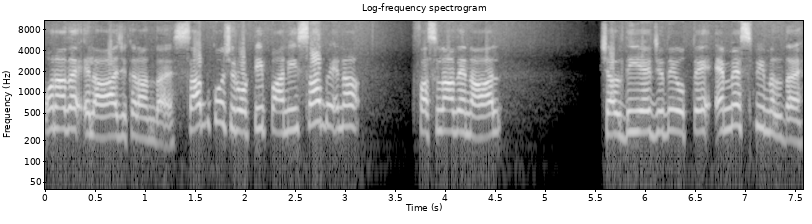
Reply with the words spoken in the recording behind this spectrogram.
ਉਹਨਾਂ ਦਾ ਇਲਾਜ ਕਰਾਉਂਦਾ ਹੈ। ਸਭ ਕੁਝ ਰੋਟੀ ਪਾਣੀ ਸਭ ਇਹਨਾਂ ਫਸਲਾਂ ਦੇ ਨਾਲ ਚਲਦੀ ਹੈ, ਜਿਹਦੇ ਉੱਤੇ ਐਮਐਸਪੀ ਮਿਲਦਾ ਹੈ।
